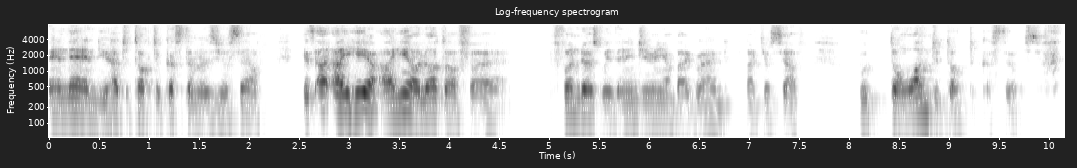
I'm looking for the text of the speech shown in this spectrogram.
and then you had to talk to customers yourself because I, I, hear I hear a lot of uh, funders with an engineering background like yourself who don't want to talk to customers.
